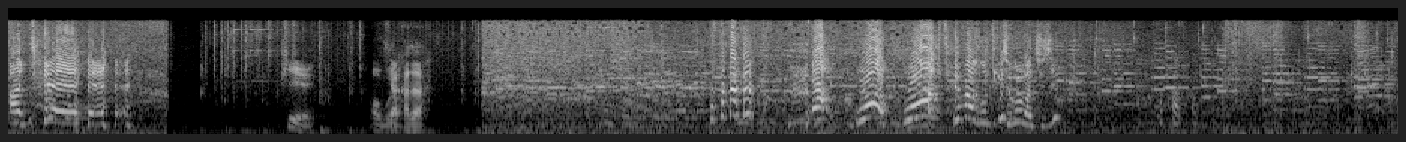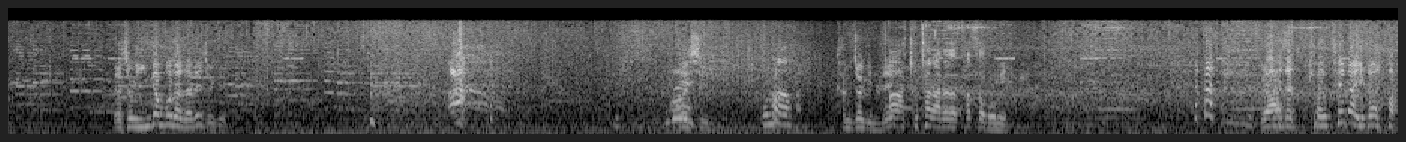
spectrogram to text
안돼 피해 어 뭐야 시작하자 아! 와! 와! 대박 어떻게 저걸 맞추지? 야 저거 인간보다 잘해 저기 아! 아씨 호나 강적인데? 아 조차 가려서 탔어 돈이 야 진짜 변태다 이 사람.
